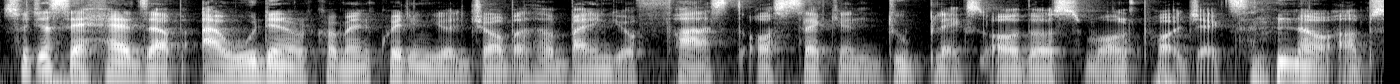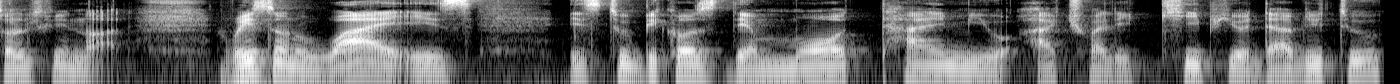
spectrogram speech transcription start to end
So just a heads up, I wouldn't recommend quitting your job after buying your first or second duplex or those small projects. no, absolutely not. Reason why is is to because the more time you actually keep your W2,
